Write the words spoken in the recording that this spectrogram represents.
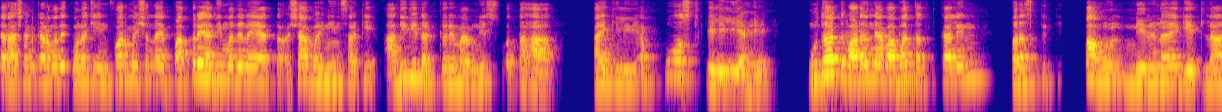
राशन कार्डमध्ये कोणाची इन्फॉर्मेशन नाही पात्र यादीमध्ये नाही आहे अशा बहिणींसाठी आदिती तटकरे मॅमनी स्वतः काय केलेली आहे पोस्ट केलेली आहे. मुदत वाढवण्याबाबत तत्कालीन परिस्थिती पाहून निर्णय घेतला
